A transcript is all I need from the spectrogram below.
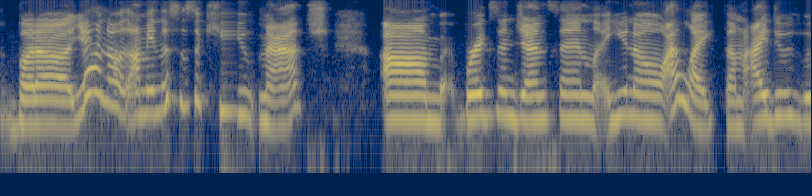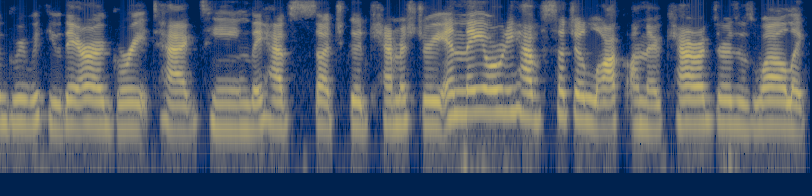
but uh yeah no i mean this is a cute match. Um briggs and jensen you know i like them. I do agree with you. They are a great tag team. They have such good chemistry and they already have such a lock on their characters as well. Like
